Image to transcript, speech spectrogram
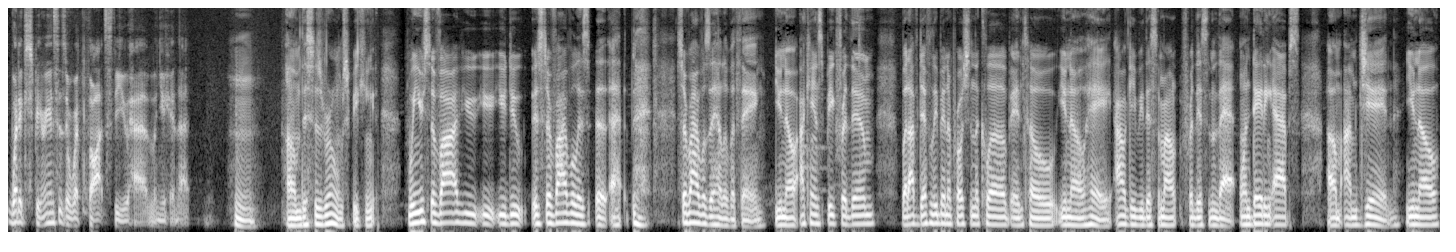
what experiences or what thoughts do you have when you hear that? Um, this is Rome speaking. When you survive, you you you do. Survival is uh, uh, survival is a hell of a thing. You know, I can't speak for them, but I've definitely been approaching the club and told, you know, hey, I'll give you this amount for this and that. On dating apps, um, I'm Jen. You know,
